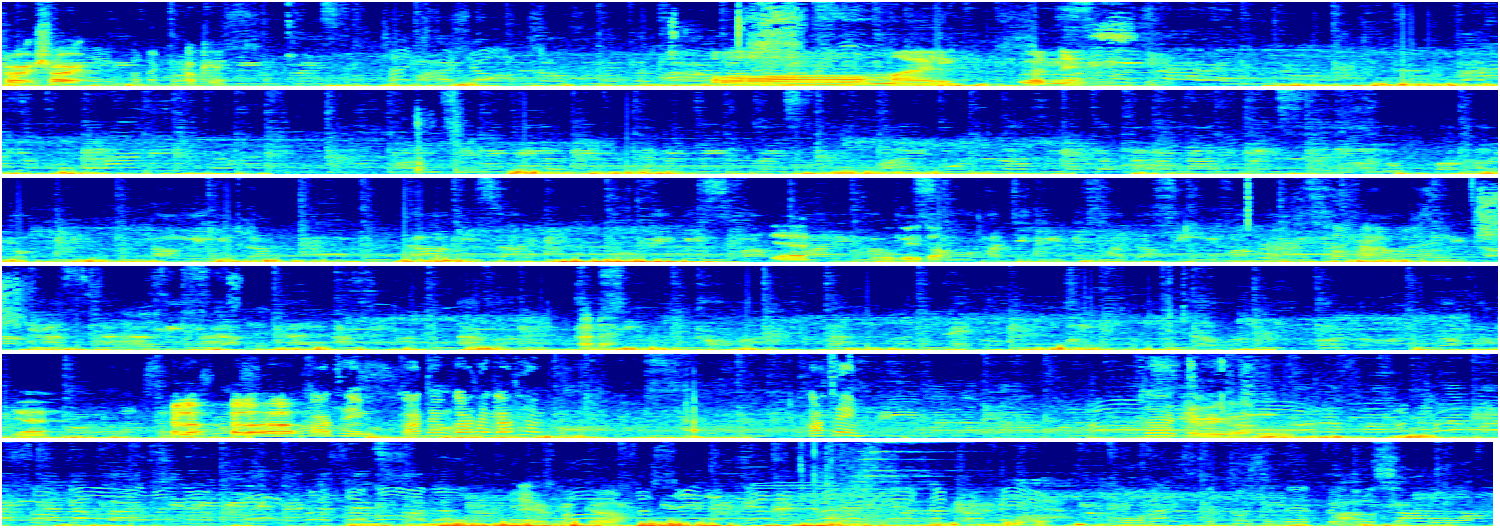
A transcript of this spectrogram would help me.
Short, short. Okay. Oh my goodness. Yeah, we'll be done. Ada. Yeah. Hello, hello, hello. Got him. Got him. Got him. Got him. Got him. Good. Here we go. thank you. There we go.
